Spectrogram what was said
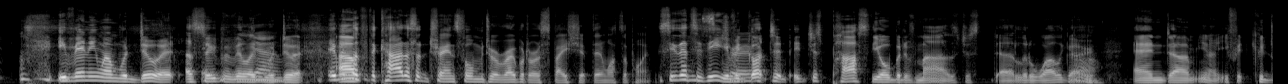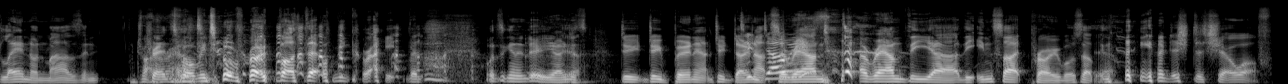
if anyone would do it, a supervillain Yeah. would do it. Even Um, if the car doesn't transform into a robot or a spaceship, then what's the point? See, that's the It's thing. If it got to, it just passed the orbit of Mars just a little while ago, Oh. and um, you know, if it could land on Mars and Drive transform around. into a robot, that would be great. But what's it going to do? You know, just do do burnout, do donuts donuts. around around the uh, the Insight probe or something, you know, just to show off.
